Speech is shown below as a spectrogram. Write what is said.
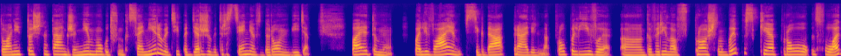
то они точно так же не могут функционировать и поддерживать растения в здоровом виде. Поэтому поливаем всегда правильно. Про поливы э, говорила в прошлом выпуске, про уход.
